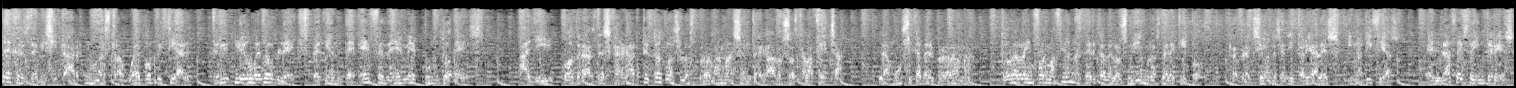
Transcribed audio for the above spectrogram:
Dejes de visitar nuestra web oficial www.expedientefdm.es. Allí podrás descargarte todos los programas entregados hasta la fecha, la música del programa, toda la información acerca de los miembros del equipo, reflexiones editoriales y noticias, enlaces de interés,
